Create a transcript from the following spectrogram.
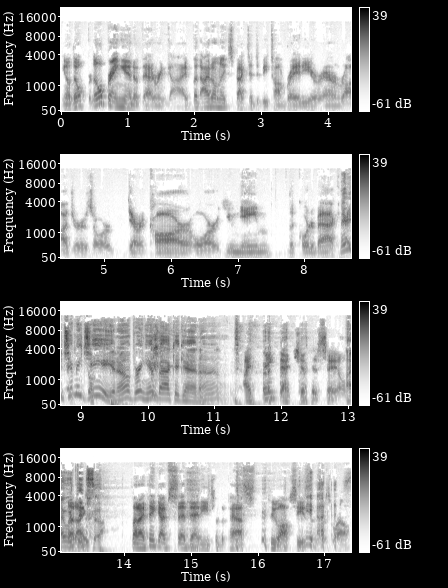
You know they'll they'll bring in a veteran guy, but I don't expect it to be Tom Brady or Aaron Rodgers or Derek Carr or you name the quarterback. Maybe I, Jimmy I G. You know, bring him back again. Huh? I think that ship has sailed. I would think I, so. But I think I've said that each of the past two off seasons yes. as well.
